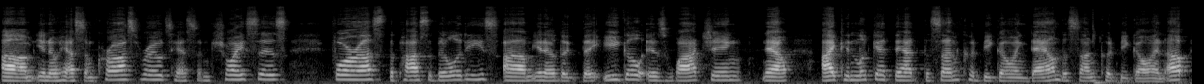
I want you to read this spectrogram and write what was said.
um, you know, has some crossroads, has some choices for us, the possibilities. Um, you know, the, the eagle is watching. Now, I can look at that. The sun could be going down. The sun could be going up.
